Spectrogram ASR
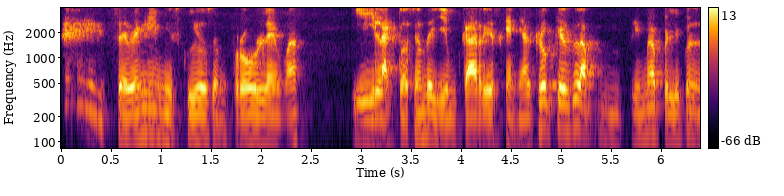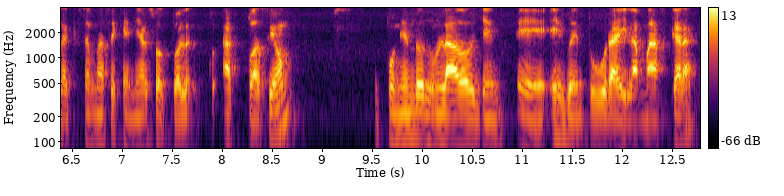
se ven inmiscuidos en problemas y la actuación de Jim Carrey es genial. Creo que es la primera película en la que se me hace genial su actuación poniendo de un lado eh, Ventura y La Máscara.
